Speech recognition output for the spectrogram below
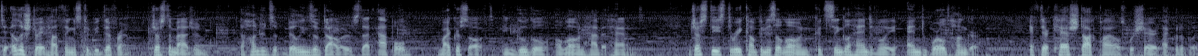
to illustrate how things could be different, just imagine the hundreds of billions of dollars that Apple, Microsoft, and Google alone have at hand. Just these three companies alone could single-handedly end world hunger if their cash stockpiles were shared equitably.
